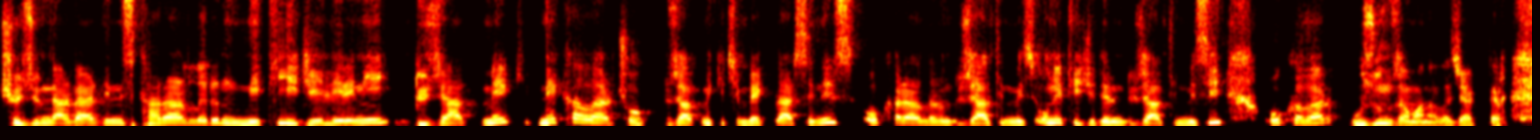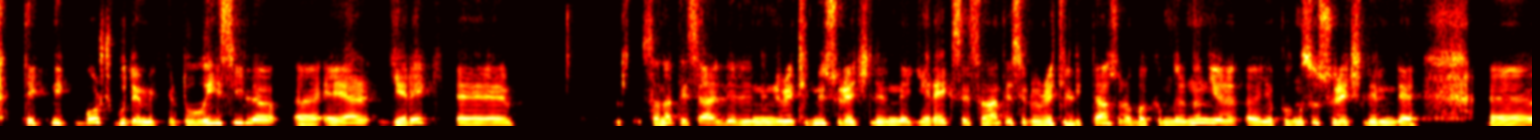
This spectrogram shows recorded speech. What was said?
çözümler, verdiğiniz kararların neticelerini düzeltmek ne kadar çok düzeltmek için beklerseniz o kararların düzeltilmesi, o neticelerin düzeltilmesi o kadar uzun zaman alacaktır. Teknik borç bu demektir. Dolayısıyla e, eğer gerek e, sanat eserlerinin üretilme süreçlerinde gerekse sanat eseri üretildikten sonra bakımlarının e, yapılması süreçlerinde e,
